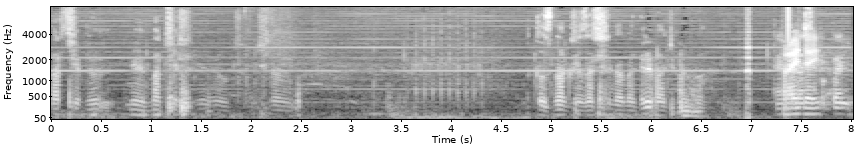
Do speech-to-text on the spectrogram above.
Barcie wy... Nie, Barcie jeszcze nie wyłączył, myślałem. To znak, że zaczyna nagrywać chyba. Teraz Friday. spokojnie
